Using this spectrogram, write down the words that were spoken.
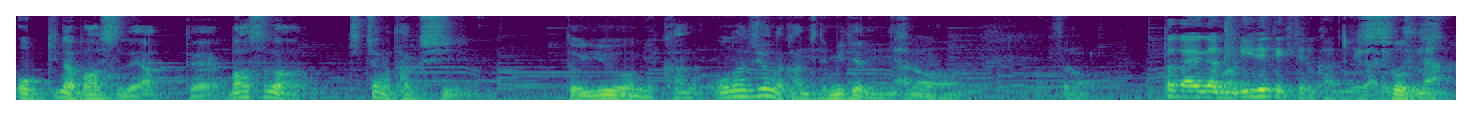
大きなバスであってバスはちっちゃなタクシーというようにかん同じような感じで見てるんですよね、あのそのお互いが乗り入れてきてる感じがありますな。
